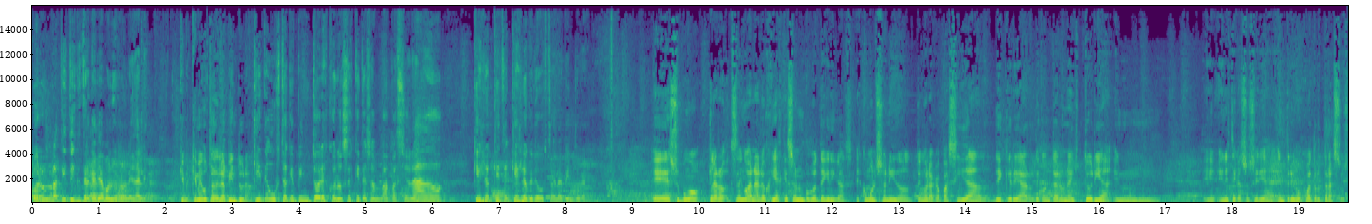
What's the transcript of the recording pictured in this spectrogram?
Por un ratito intercambiamos los roles, dale. ¿qué, qué me gusta de la pintura? ¿Qué te gusta? ¿Qué pintores conoces que te hayan apasionado? ¿Qué es lo, qué es lo que te gusta de la pintura? Eh, supongo, claro, tengo analogías que son un poco técnicas. Es como el sonido. Tengo la capacidad de crear, de contar una historia en, eh, en este caso sería en tres o cuatro trazos.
